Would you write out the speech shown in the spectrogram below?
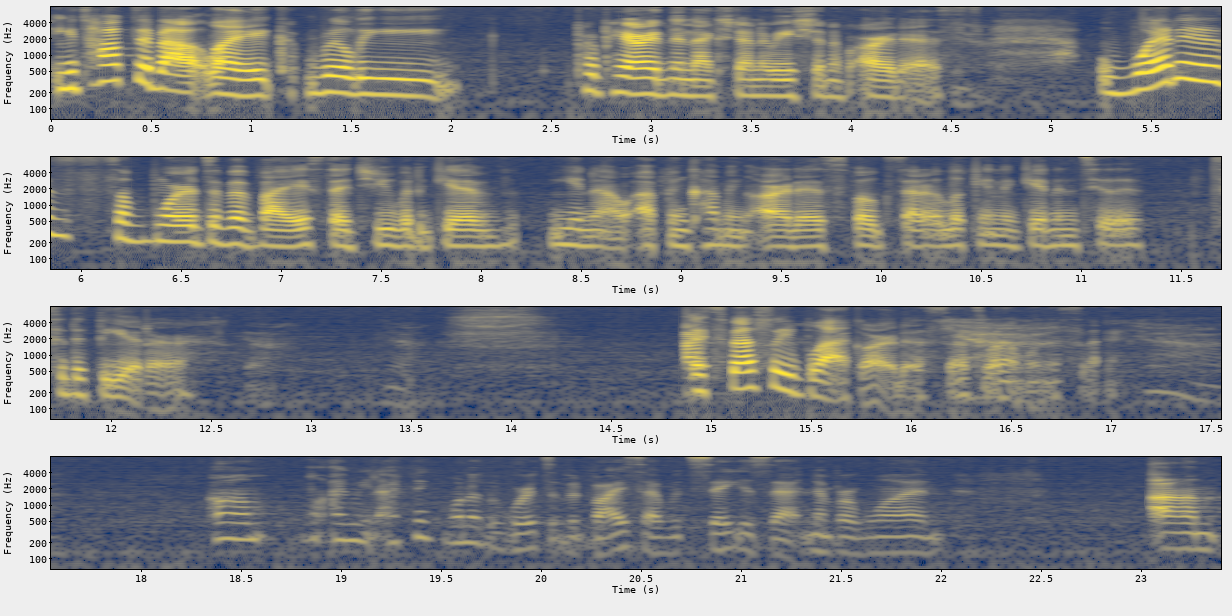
you talked about like really preparing the next generation of artists. What is some words of advice that you would give, you know, up and coming artists, folks that are looking to get into to the theater, Yeah, yeah, I- especially black artists? That's what I want to say. yeah. Um, well, I mean, I think one of the words of advice I would say is that number one, um,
